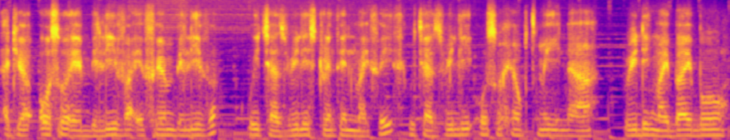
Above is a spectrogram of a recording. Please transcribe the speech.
That you are also a believer, a firm believer, which has really strengthened my faith, which has really also helped me in uh, reading my Bible,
